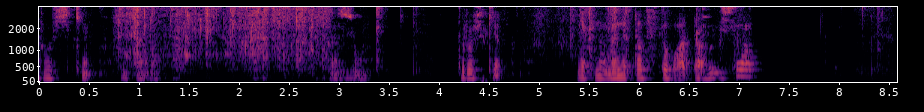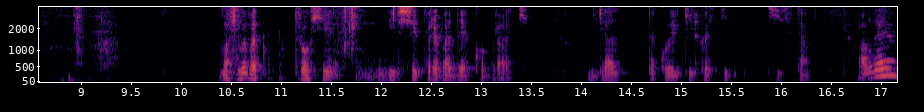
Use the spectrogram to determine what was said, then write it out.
Трошки зараз покажу. Трошки, як на мене, товстовата вийшла. Можливо, трохи більше треба деко брати для такої кількості тіста. Але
